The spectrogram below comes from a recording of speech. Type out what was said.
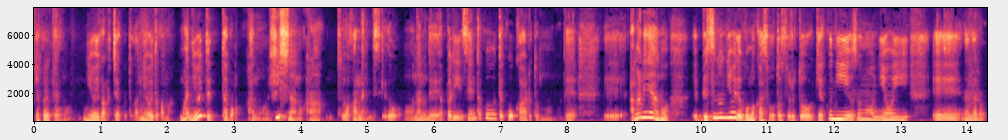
やっぱりこう、匂いが付着とか匂いとか、まあ、まあ、匂いって多分、あの、皮脂なのかなちょっとわかんないんですけど、なので、やっぱり洗濯って効果あると思うので、えー、あまりね、あの、別の匂いでごまかそうとすると、逆にその匂い、えー、なんだろう、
